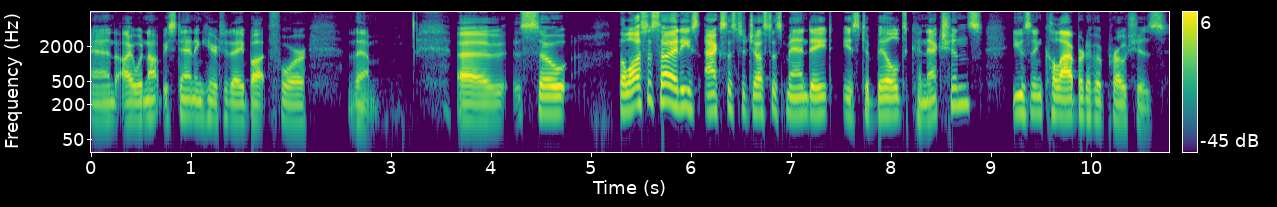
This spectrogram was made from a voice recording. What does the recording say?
And I would not be standing here today but for them. Uh, so the Law Society's Access to Justice mandate is to build connections using collaborative approaches.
